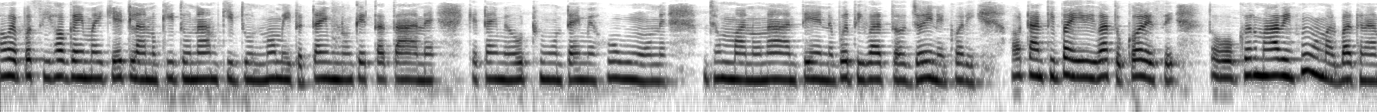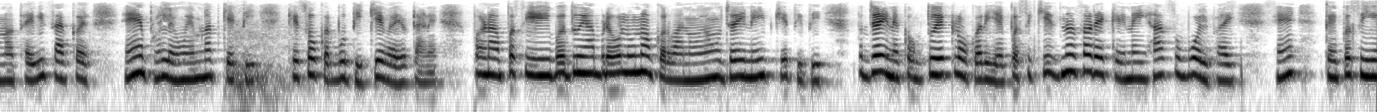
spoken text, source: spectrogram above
હવે પછી હગાઈમાં કેટલાનું કીધું નામ કીધું મમ્મી તો ટાઈમનું કહેતા હતા ને કે ટાઈમે ઉઠવું ટાઈમે હોવું ને જમવાનું ને, તે ને બધી વાતો જઈને કરી. અટાણથી ભાઈ એવી વાતો કરે છે. તો ઘરમાં આવી હું અમારા બાગના ન થાય વિચાર કરે હે, ભલે હું એમ નથી કહેતી કે છોકર બુદ્ધિ કહેવાય અટાણે પણ પછી બધું આપણે ઓલું ન કરવાનું, હું જઈને જ કહેતી હતી. પણ જઈને કહું, તું એકલો કરી આય. પછી ચીજ ન સડે કે નહીં, હાસું બોલ ભાઈ. હે, કંઈ પછી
